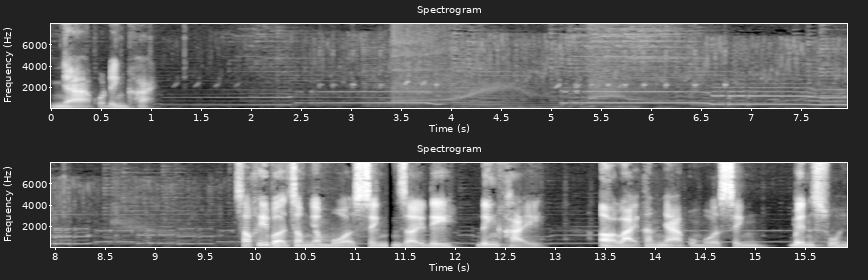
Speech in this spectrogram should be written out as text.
Nhà của Đinh Khải Sau khi vợ chồng nhà mùa sinh rời đi, Đinh Khải ở lại căn nhà của mùa sinh bên suối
